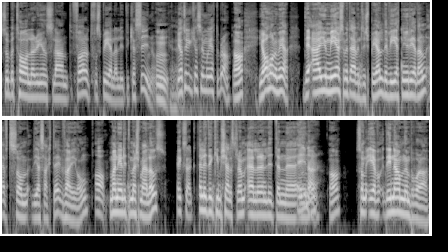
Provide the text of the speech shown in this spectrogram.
Så betalar du ju en slant för att få spela lite kasino. Mm. Jag tycker kasino är jättebra. Ja, jag håller med. Det är ju mer som ett äventyrsspel, det vet ni ju redan eftersom vi har sagt det varje gång. Ja, Man är en liten marshmallows, exakt. en liten Kim Källström eller en liten eh, Einar. Einar. Ja. Som är, det är namnen på våra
